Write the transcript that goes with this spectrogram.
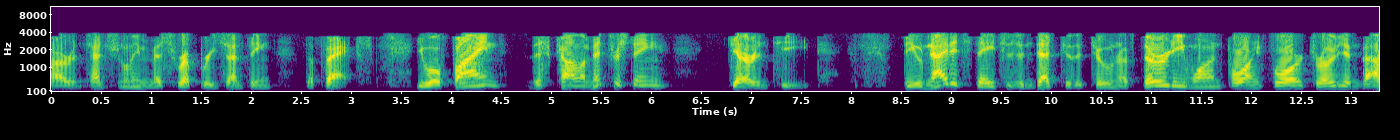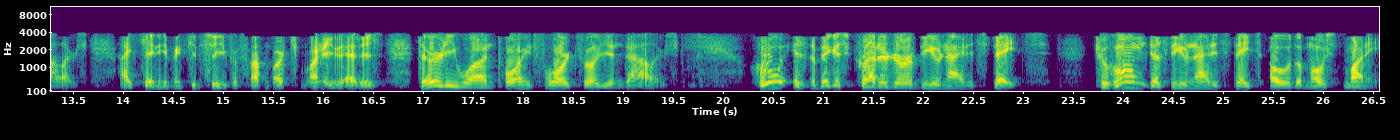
are intentionally misrepresenting the facts. You will find this column interesting, guaranteed. The United States is in debt to the tune of $31.4 trillion. I can't even conceive of how much money that is. $31.4 trillion. Who is the biggest creditor of the United States? To whom does the United States owe the most money?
